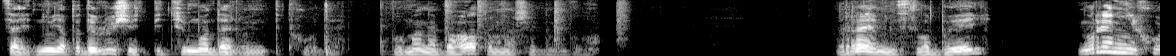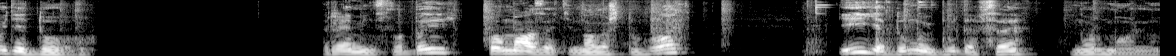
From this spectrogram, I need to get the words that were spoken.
Цей, ну я подивлюсь, що під цю модель він підходить. Бо в мене багато машин було. Ремінь слабий. Ну, ремні ходять довго. Ремінь слабий. Помазати, налаштувати. І я думаю, буде все нормально.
